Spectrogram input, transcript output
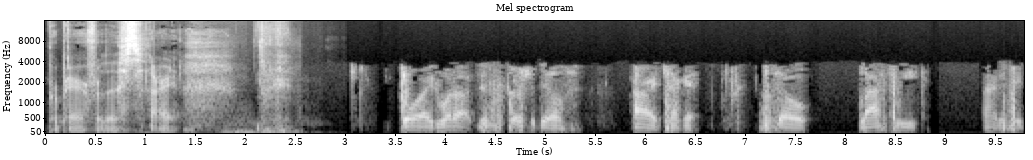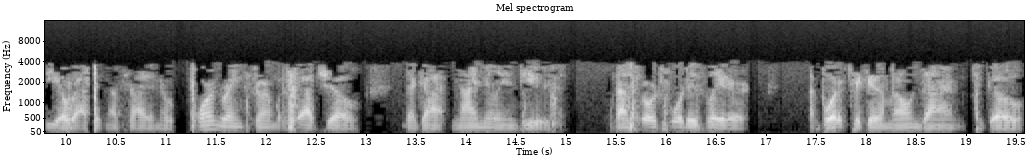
prepare for this. All right. Boyd, what up? This is Kosha Dillz. All right, check it. So last week I had a video rapping outside in a pouring rainstorm with Fat Joe that got nine million views. Fast forward four days later, I bought a ticket on my own dime to go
